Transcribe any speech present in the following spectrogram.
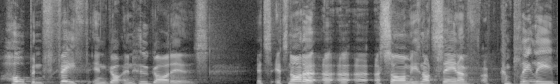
hope and faith in, God, in who God is. It's, it's not a, a, a, psalm, he's not saying I've, I've, completely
